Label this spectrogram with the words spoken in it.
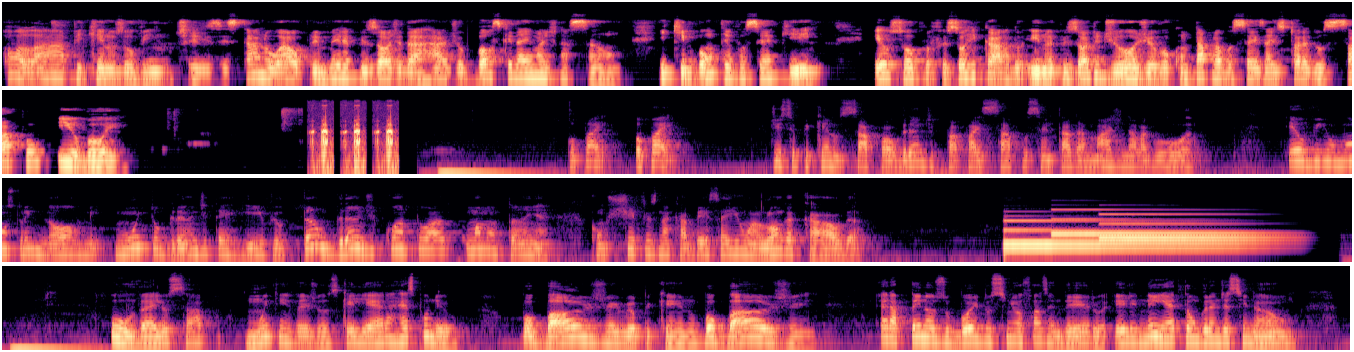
Olá, pequenos ouvintes! Está no ar o primeiro episódio da Rádio Bosque da Imaginação. E que bom ter você aqui! Eu sou o professor Ricardo e no episódio de hoje eu vou contar para vocês a história do sapo e o boi. Ô pai, ô pai, disse o pequeno sapo ao grande papai sapo sentado à margem da lagoa. Eu vi um monstro enorme, muito grande e terrível, tão grande quanto uma montanha, com chifres na cabeça e uma longa cauda. O velho sapo, muito invejoso que ele era, respondeu: Bobagem, meu pequeno, bobagem. Era apenas o boi do senhor fazendeiro. Ele nem é tão grande assim, não.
